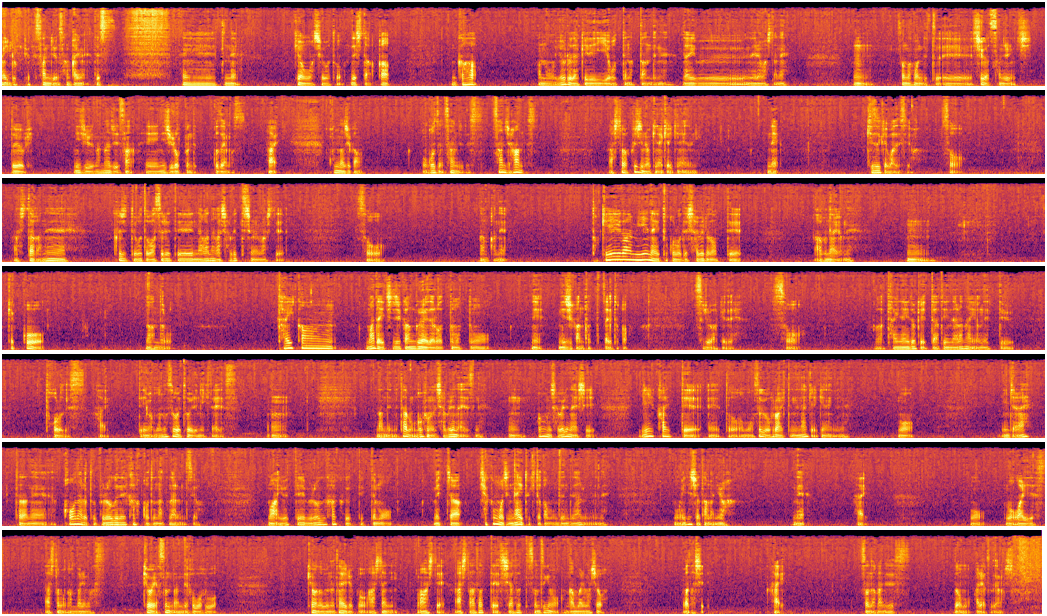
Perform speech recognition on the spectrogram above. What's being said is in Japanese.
はい、633回目です。えーっとね、今日も仕事でしたが、が、あの、夜だけでいいよってなったんでね、だいぶ寝れましたね。うん。そんな本日、えー4月30日土曜日、27時3、えー26分でございます。はい。こんな時間、午前3時です。3時半です。明日は9時に起きなきゃいけないのに。ね。気づけばですよ。そう。明日がね、9時ってことを忘れて長々喋ってしまいまして。そう。なんかね、時計が見えないところで喋るのって危ないよね。うん。結構、なんだろう。体感、まだ1時間ぐらいだろうって思っても、ね、2時間経ってたりとかするわけで。そう。体内時計って当てにならないよねっていうところです。はい。で、今ものすごいトイレに行きたいです。うん。なんでね、多分5分喋れないですね。うん。5分喋れないし、家帰って、えっ、と、もうすぐお風呂入って寝なきゃいけないんでね。もう、いいんじゃない？ただね、こうなるとブログで書くことなくなるんですよ。まあ言ってブログ書くって言っても、めっちゃ100文字ない時とかも全然あるんでね。もういいでしょ、たまには。ね。はい。もう、もう終わりです。明日も頑張ります。今日休んだんで、ほぼほぼ。今日の分の体力を明日に回して、明日、明後日、しあさって、その次も頑張りましょう。私。はい。そんな感じです。どうもありがとうございました。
